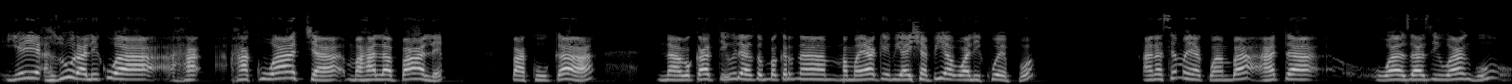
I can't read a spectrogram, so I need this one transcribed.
yeye hazur alikuwa ha, hakuacha mahala pale pakukaa na wakati ule abubakar na mama yake biaisha pia walikwepo anasema ya kwamba hata wazazi wangu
